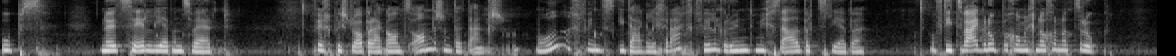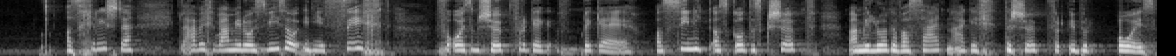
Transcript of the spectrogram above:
ups, nicht sehr liebenswert. Vielleicht bist du aber auch ganz anders und dann denkst, mal, ich finde, es gibt eigentlich recht viele Gründe, mich selber zu lieben. Auf die zwei Gruppen komme ich nachher noch zurück als Christen, glaube ich, wenn wir uns wie so in die Sicht von unserem Schöpfer begeben, als, seine, als Gottes Geschöpf, wenn wir schauen, was sagt denn eigentlich der Schöpfer über uns.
